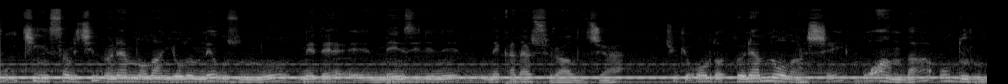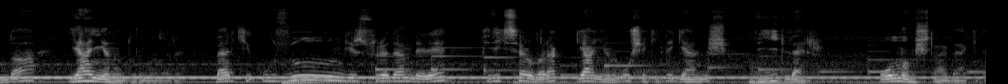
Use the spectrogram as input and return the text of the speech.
bu iki insan için önemli olan yolun ne uzunluğu ne de e, menzilini ne kadar süre alacağı. Çünkü orada önemli olan şey o anda, o durumda yan yana durmaları. Belki uzun bir süreden beri fiziksel olarak yan yana o şekilde gelmiş değiller. Olmamışlar belki de.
